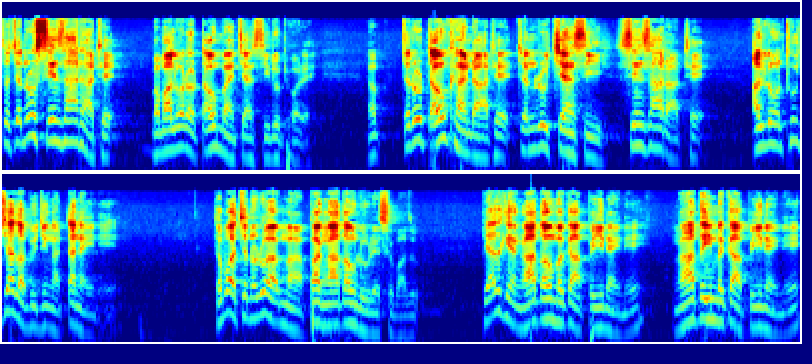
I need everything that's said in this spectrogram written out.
ဆိုကျွန်တော်စဉ်းစားတာတဲ့ဘာမှလို့တော့တောင်းပန်ကြံစီလို့ပြောတယ်နော်ကျွန်တော်တောင်းခံတာတဲ့ကျွန်တော်ကြံစီစဉ်းစားတာတဲ့အလွန်ထူးခြားစွာပြုခြင်းကတတ်နိုင်တယ်ဒါပေမဲ့ကျွန်တော်တို့ကမှဘာ9000လိုတယ်ဆိုပါစို့ဘုရားသခင်9000မကပေးနိုင်တယ်9သိန်းမကပေးနိုင်တယ်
